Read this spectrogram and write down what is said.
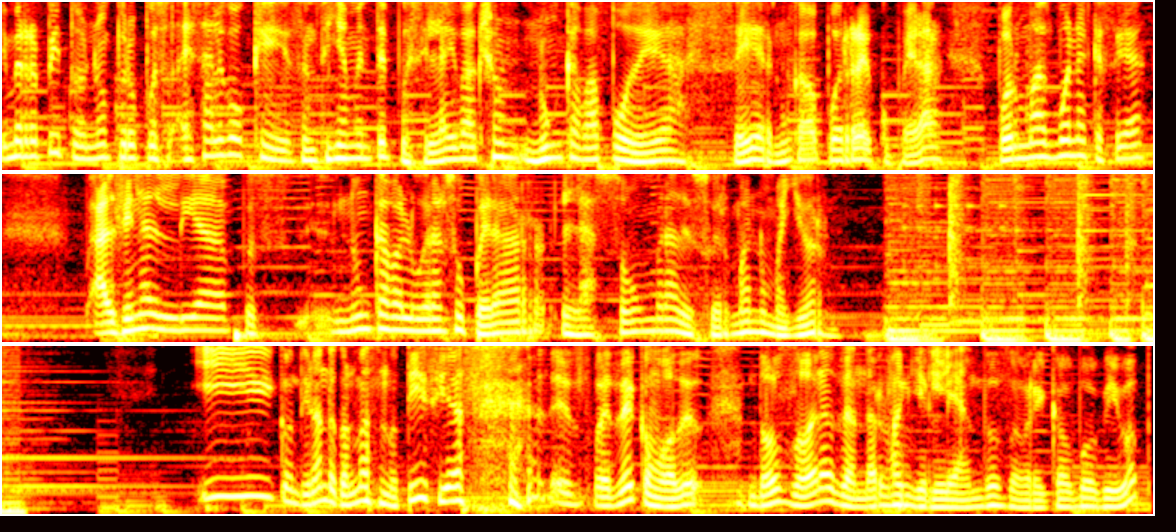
Y me repito, ¿no? Pero pues es algo que sencillamente pues el live action nunca va a poder hacer, nunca va a poder recuperar. Por más buena que sea, al final del día pues nunca va a lograr superar la sombra de su hermano mayor. Continuando con más noticias, después de como dos horas de andar fangirleando sobre Cowboy Bebop,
